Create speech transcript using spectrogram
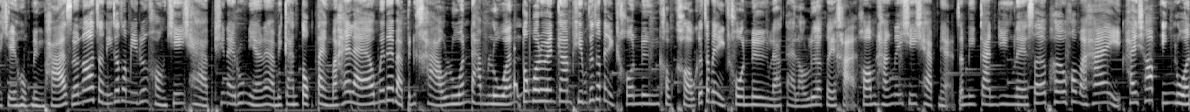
RK61 Plus แล้วนอกจากนี้ก็จะมีเรื่องของ keycap ที่ในรุ่นนี้เนี่ยมีการตกแต่งมาให้แล้ว ไม่ได้แบบเป็นขาวล้วนดำล้วน ตรงบริเวณการพิมพ์ก็จะเป็นอีกโทนหนึ่งขอบขอบๆก็จะเป็นอีกโทนหนึ่งแล้วแต่เราเลือกเลยค่ะ พร้อมทั้งใน keycap เนี่ยจะมีการยิงเลเซอร์เพิ่มเข้ามาให้ ใครชอบอิงล้วน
